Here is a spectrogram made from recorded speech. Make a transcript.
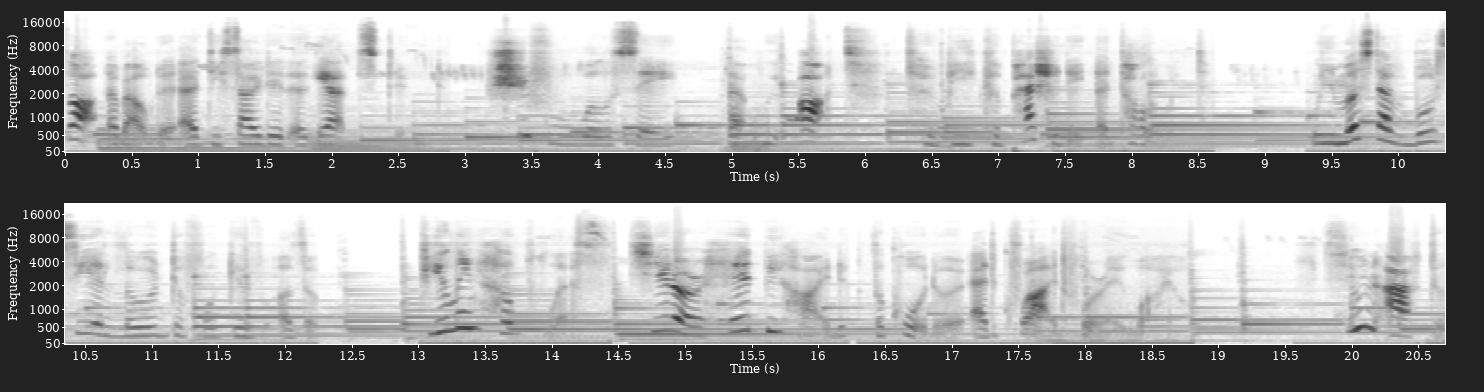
thought about it and decided against it. Shifu will say that we ought to be compassionate and tolerant. We must have mercy and learn to forgive others. Feeling helpless, Sid R hid behind the corner and cried for a while. Soon after,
